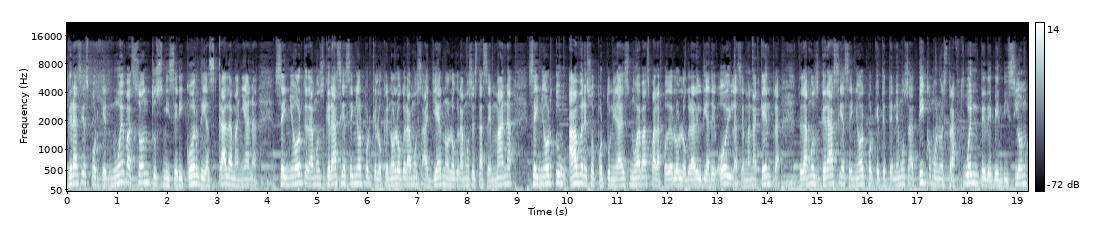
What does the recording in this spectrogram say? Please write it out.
Gracias porque nuevas son tus misericordias cada mañana. Señor, te damos gracias, Señor, porque lo que no logramos ayer, no logramos esta semana. Señor, tú abres oportunidades nuevas para poderlo lograr el día de hoy, la semana que entra. Te damos gracias, Señor, porque te tenemos a ti como nuestra fuente de bendición,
